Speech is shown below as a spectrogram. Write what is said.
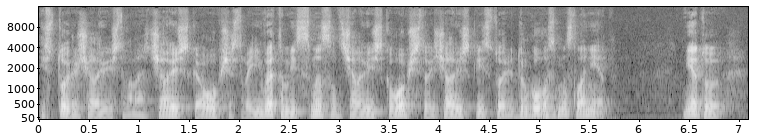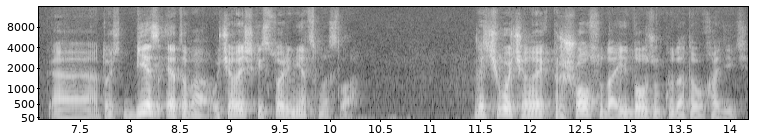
историю человечества, на человеческое общество. И в этом есть смысл человеческого общества и человеческой истории. Другого смысла нет. Нету, э, то есть без этого у человеческой истории нет смысла. Для чего человек пришел сюда и должен куда-то уходить?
